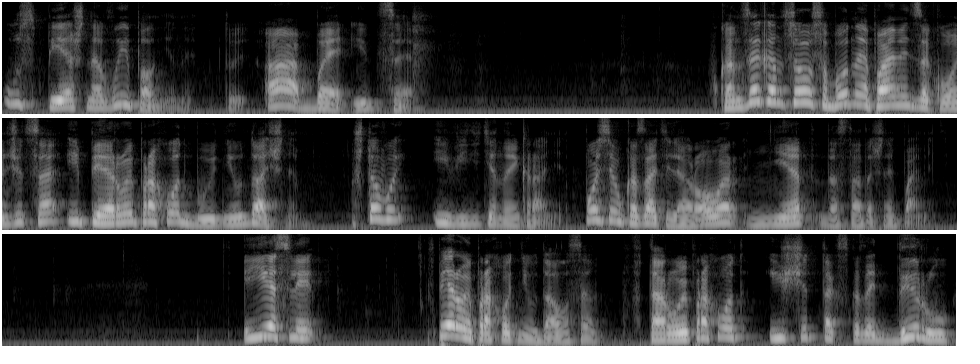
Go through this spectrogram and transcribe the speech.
успешно выполнены, то есть А, Б и С. В конце концов, свободная память закончится и первый проход будет неудачным, что вы и видите на экране. После указателя rover нет достаточной памяти. Если первый проход не удался, второй проход ищет, так сказать, дыру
